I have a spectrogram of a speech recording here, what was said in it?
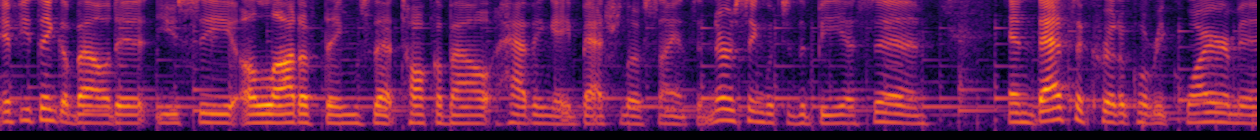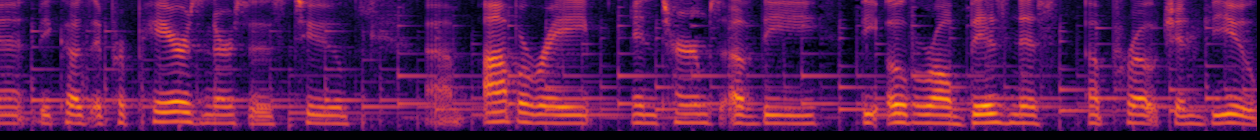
if you think about it, you see a lot of things that talk about having a Bachelor of Science in Nursing, which is the BSN. And that's a critical requirement because it prepares nurses to um, operate in terms of the the overall business approach and view.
